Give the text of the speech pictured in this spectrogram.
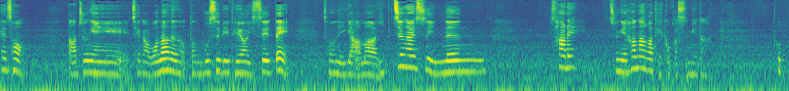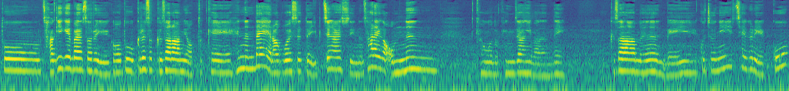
해서 나중에 제가 원하는 어떤 모습이 되어 있을 때 저는 이게 아마 입증할 수 있는 사례 중에 하나가 될 것 같습니다. 보통 자기계발서를 읽어도 그래서 그 사람이 어떻게 했는데 라고 했을 때 입증할 수 있는 사례가 없는 경우도 굉장히 많은데 그 사람은 매일 꾸준히 책을 읽고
